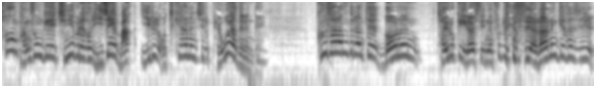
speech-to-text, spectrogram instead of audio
처음 방송계에 진입을 해가지고 이제 막 일을 어떻게 하는지를 배워야 되는데 그 사람들한테 너는 자유롭게 일할 수 있는 프리랜서야라는 게 사실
